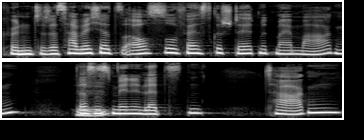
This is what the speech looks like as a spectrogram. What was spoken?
könnte. Das habe ich jetzt auch so festgestellt mit meinem Magen, dass mhm. es mir in den letzten Tagen,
